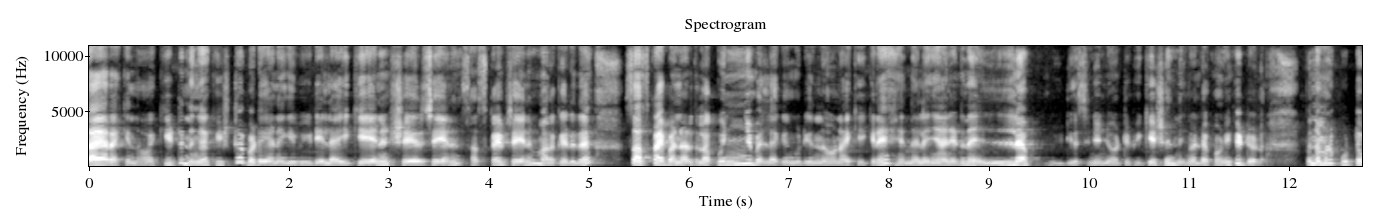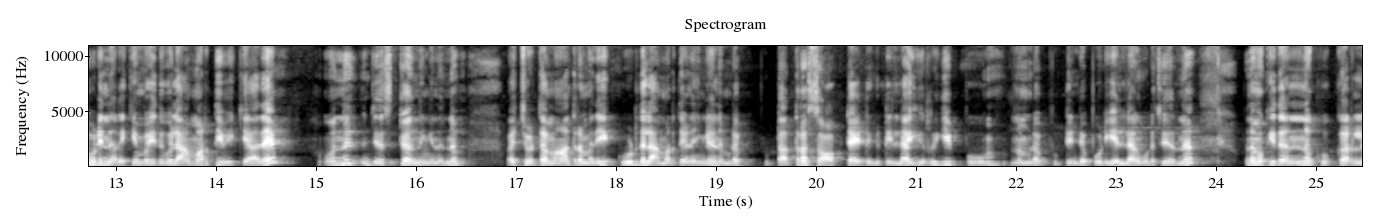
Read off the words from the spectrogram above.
തയ്യാറാക്കി നോക്കിയിട്ട് നിങ്ങൾക്ക് ഇഷ്ടപ്പെടുകയാണെങ്കിൽ വീഡിയോ ലൈക്ക് ചെയ്യാനും ഷെയർ ചെയ്യാനും സബ്സ്ക്രൈബ് ചെയ്യാനും മറക്കരുത്. സബ്സ്ക്രൈബ് ചെയ്യുന്നിടത്തുള്ള കുഞ്ഞു ബെല്ലൈക്കൻ കൂടി ഒന്ന് ഓണാക്കിക്കണേ എന്നാലേ ഞാനിടുന്ന എല്ലാ വീഡിയോസിന്റെയും നോട്ടിഫിക്കേഷൻ നിങ്ങളുടെ ഫോണിൽ കിട്ടുള്ളൂ അപ്പോൾ നമ്മൾ പുട്ടുപൊടി നിറയ്ക്കുമ്പോൾ ഇതുപോലെ അമർത്തി വയ്ക്കാതെ ഒന്ന് ജസ്റ്റ് ഒന്നിങ്ങനെ ഒന്ന് വെച്ച് കൊടുത്താൽ മാത്രം മതി. കൂടുതൽ അമർത്തണമെങ്കിൽ നമ്മുടെ പുട്ട് അത്ര സോഫ്റ്റായിട്ട് കിട്ടില്ല. ഇറുകിപ്പോവും നമ്മുടെ പുട്ടിന്റെ പൊടി എല്ലാം കൂടെ ചേർന്ന്. അപ്പോൾ നമുക്കിതൊന്ന് കുക്കറിൽ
